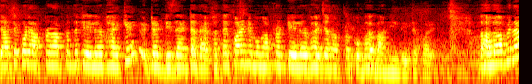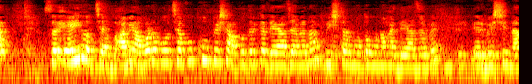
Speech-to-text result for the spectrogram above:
যাতে করে আপনারা আপনাদের টেলার ভাইকে এটার ডিজাইনটা দেখাতে পারেন এবং আপনার টেলার ভাই যেন আপনার খুব ভালো বানিয়ে দিতে পারে। ভালো হবে না? সো এই হচ্ছে, আমি আবারও বলছি আপু, খুব বেশি আপুদেরকে দেওয়া যাবে না, বিশটার মতো মনে হয় দেওয়া যাবে। এর বেশি না,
